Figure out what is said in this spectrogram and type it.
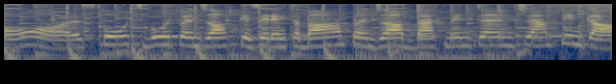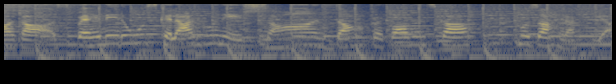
और स्पोर्ट्स बोर्ड पंजाब के जेर एहतमाम, पंजाब बैडमिंटन चैंपियन का आगाज़। पहले रोज खिलाड़ियों ने शानदार परफॉर्मेंस का मुजाहरा किया।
